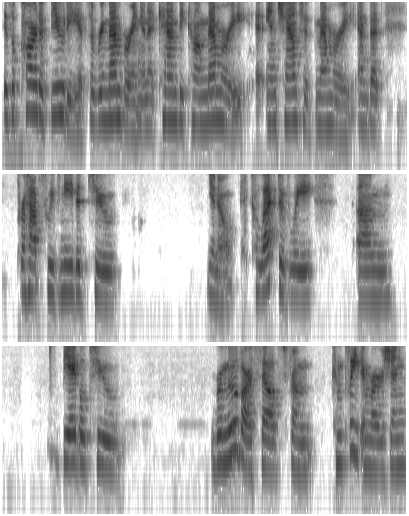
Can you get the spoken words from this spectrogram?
is a part of beauty. It's a remembering, and it can become memory, enchanted memory, and that perhaps we've needed to, you know, collectively um, be able to remove ourselves from complete immersion,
